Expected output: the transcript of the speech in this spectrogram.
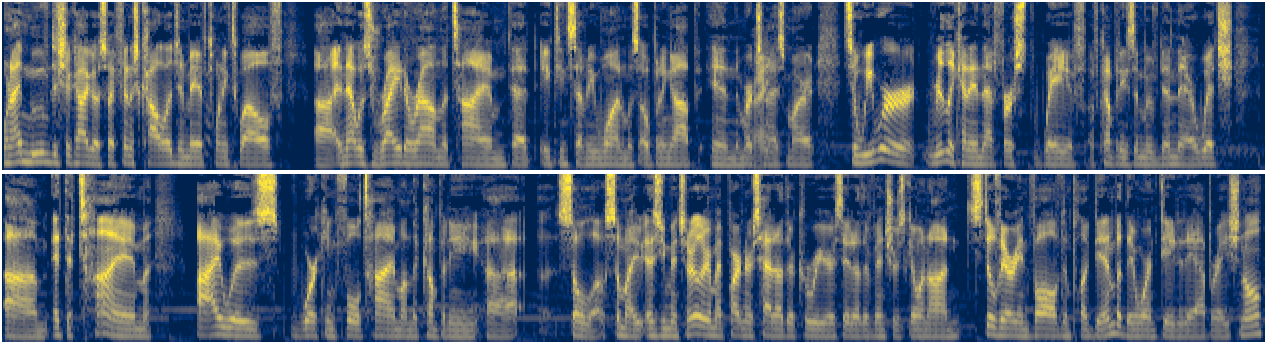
When I moved to Chicago, so I finished college in May of 2012, uh, and that was right around the time that 1871 was opening up in the merchandise right. mart. So we were really kind of in that first wave of companies that moved in there, which um, at the time I was working full time on the company uh, solo. So my, as you mentioned earlier, my partners had other careers, they had other ventures going on. Still very involved and plugged in, but they weren't day to day operational.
